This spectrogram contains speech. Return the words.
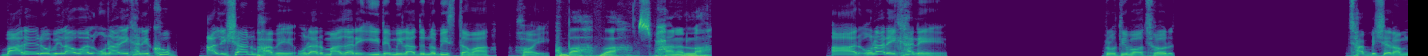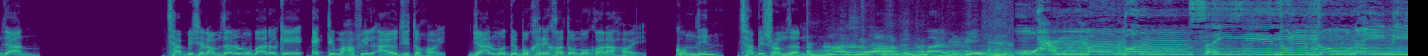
বারে রবিল আওয়াল ওনার এখানে খুব আলিশান ভাবে ওনার মাজারে ঈদে মিলাদুন্নবী ইস্তমা হয়। বাহ বাহ সুবহানাল্লাহ। আর ওনার এখানে প্রতি বছর ছাব্বিশে রমজান ছাব্বিশে রমজানুল মুবারকে একটি মাহফিল আয়োজিত হয় যার মধ্যে বুখারে খতমও করা হয়। কোন দিন? ছাব্বিশ রমজান। মোহাম্মদ সৈয়দুল কৌনাইনি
